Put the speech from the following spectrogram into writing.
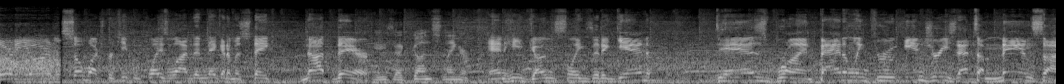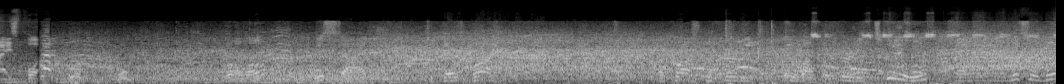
30-yard line. So much for keeping plays alive, then making a mistake. Not there. He's a gunslinger. And he gunslings it again. Dez Bryant battling through injuries. That's a man-sized play. Romo, this side to Dez Bryant. Across the 30 to about the 32. And this will do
